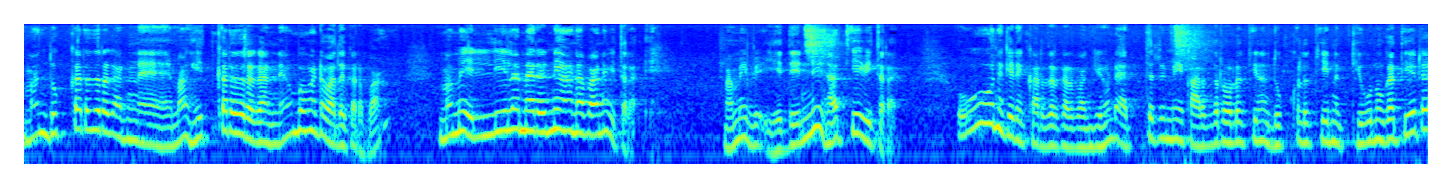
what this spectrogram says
මං දුක් කරදර ගන්නෑ. මං හිත කරදර ගන්නෑ. උඹ මට වද කරපන්. මම එල්ලීලා මැරෙන්නේ ආනපාන විතරයි. මම යෙදෙන්නේ සතියේ විතරයි. ඕන කෙනෙක් කරදර කරපන් කියනකොට ඇත්තට මේ කරදරවල තියෙන දුක්වල තියෙන තියුණු ගතියට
